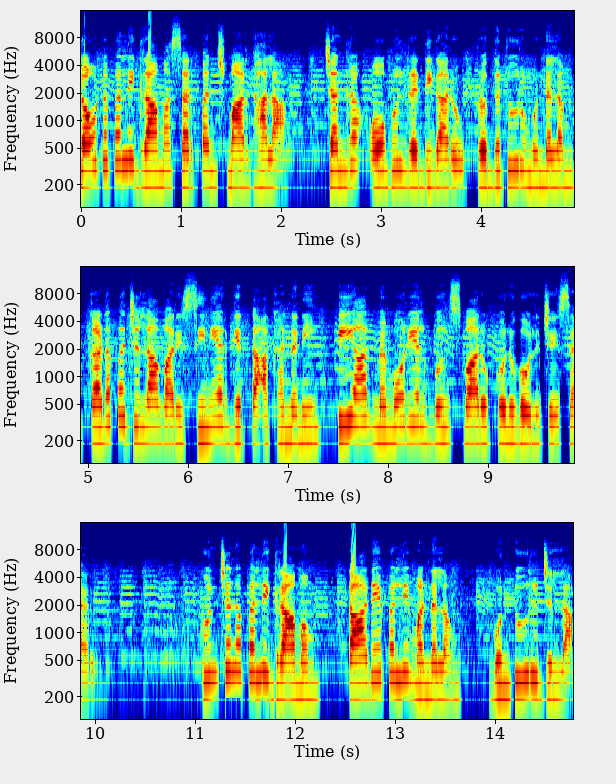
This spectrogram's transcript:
చౌటపల్లి గ్రామ సర్పంచ్ మార్ధాల చంద్ర ఓబుల్ రెడ్డి గారు ప్రొద్దుటూరు మండలం కడప జిల్లా వారి సీనియర్ గిత్త అఖండని టిఆర్ మెమోరియల్ బుల్స్ వారు కొనుగోలు చేశారు. కుంచనపల్లి గ్రామం తాడేపల్లి మండలం గుంటూరు జిల్లా.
